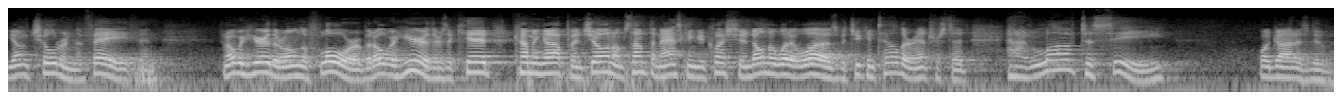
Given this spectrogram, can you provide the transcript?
young children the faith, and and over here they're on the floor, but over here there's a kid coming up and showing them something, asking a question, don't know what it was, but you can tell they're interested. And I love to see what God is doing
